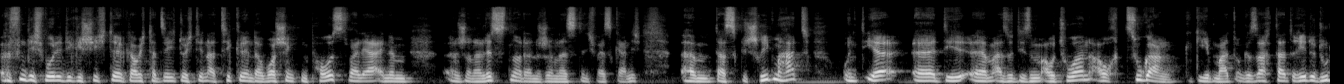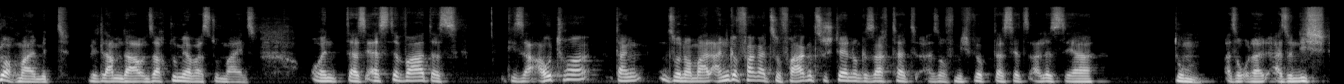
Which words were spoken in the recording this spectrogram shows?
öffentlich wurde die Geschichte, glaube ich, tatsächlich durch den Artikel in der Washington Post, weil er einem äh, Journalisten oder einer Journalistin, ich weiß gar nicht, ähm, das geschrieben hat und ihr, äh, die, ähm, also diesem Autoren auch Zugang gegeben hat und gesagt hat, rede du doch mal mit, mit Lambda und sag du mir, was du meinst. Und das erste war, dass dieser Autor dann so normal angefangen hat, zu Fragen zu stellen und gesagt hat, also auf mich wirkt das jetzt alles sehr dumm. Also, oder, also nicht,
